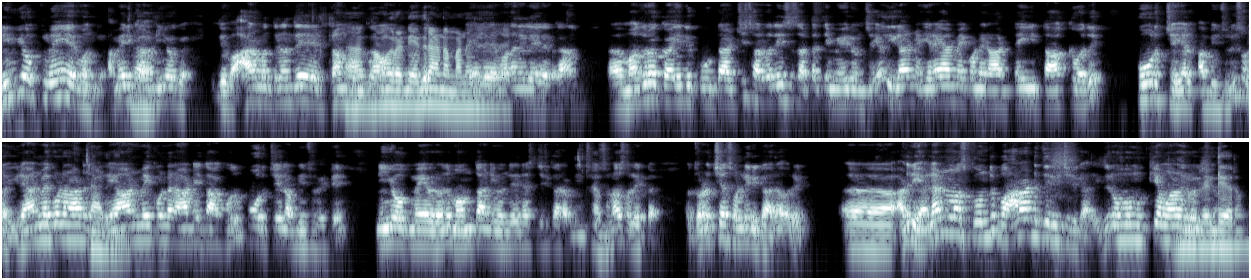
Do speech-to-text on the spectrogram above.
நியூயார்க் மேயர் வந்து அமெரிக்கா. நியூயார்க் இது ஆரம்பத்துல இருந்தே ட்ரம்ப் எதிரான மனநிலை மனநிலையில இருக்கான் மதுரை கைது கூட்டாட்சி சர்வதேச சட்டத்தை மீறும் செயல் இரான் இறையாண்மை கொண்ட நாட்டை தாக்குவது போர் செயல் அப்படின்னு சொல்லி சொல்ல இறையாண்மை கொண்ட. நாடு. இறையாண்மை கொண்ட நாட்டை தாக்குவது போர் செயல் அப்படின்னு சொல்லிட்டு நியூயார்க் மேயர் வந்து மம்தானி வந்து என்ன செஞ்சிருக்காரு அப்படின்னு சொல்லி சொன்னா சொல்லியிருக்காரு. தொடர்ச்சியா சொல்லியிருக்காரு அவரு. அடுத்து எலன் மஸ்க் வந்து பாராட்டு தெரிவிச்சிருக்காரு. இது ரொம்ப முக்கியமான. ரெண்டு பேரும்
